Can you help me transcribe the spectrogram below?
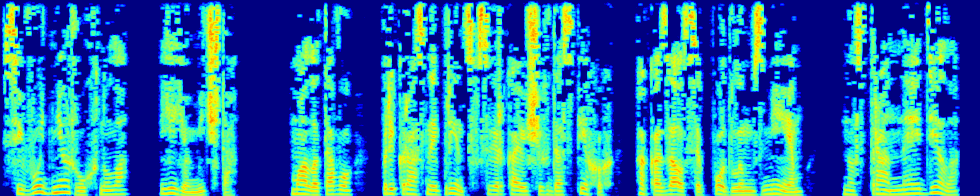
Сегодня рухнула ее мечта. Мало того, прекрасный принц в сверкающих доспехах оказался подлым змеем, но странное дело,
